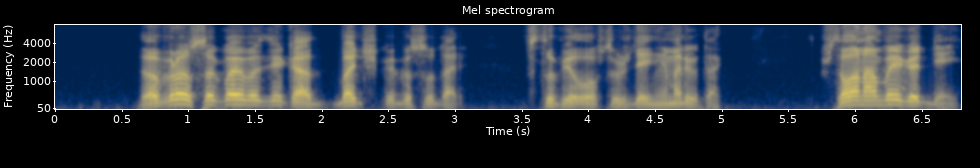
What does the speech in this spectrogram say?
— Вопрос такой возникает, батюшка-государь, — вступил в обсуждение Малюта. — Что нам выгодней?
